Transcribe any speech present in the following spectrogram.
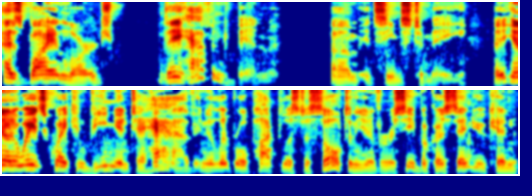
as by and large they haven't been. Um, it seems to me. Uh, you know, in a way, it's quite convenient to have an illiberal populist assault in the university because then you can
